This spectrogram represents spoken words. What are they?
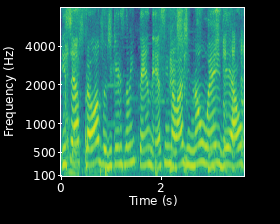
Isso é a prova de que eles não entendem. Essa embalagem não é ideal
